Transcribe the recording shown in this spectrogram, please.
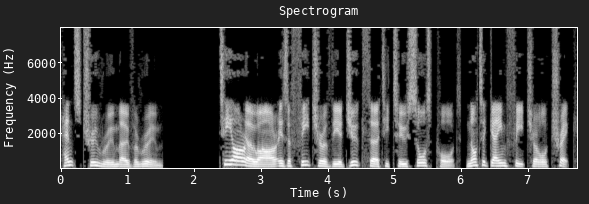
hence true room over room. TROR is a feature of the Duke 32 source port, not a game feature or trick.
